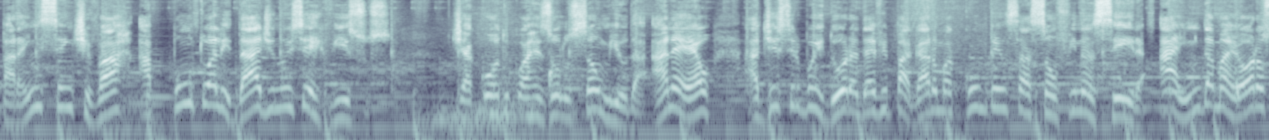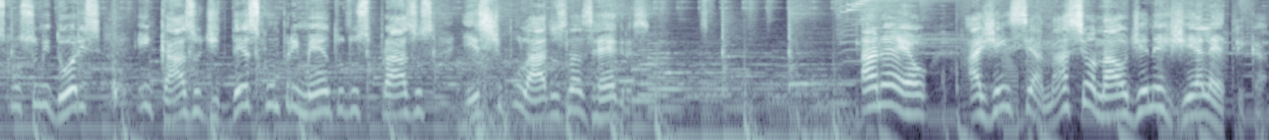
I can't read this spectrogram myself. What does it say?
para incentivar a pontualidade nos serviços. De acordo com a resolução MIL da ANEEL, a distribuidora deve pagar uma compensação financeira ainda maior aos consumidores em caso de descumprimento dos prazos estipulados nas regras. ANEEL, Agência Nacional de Energia Elétrica.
